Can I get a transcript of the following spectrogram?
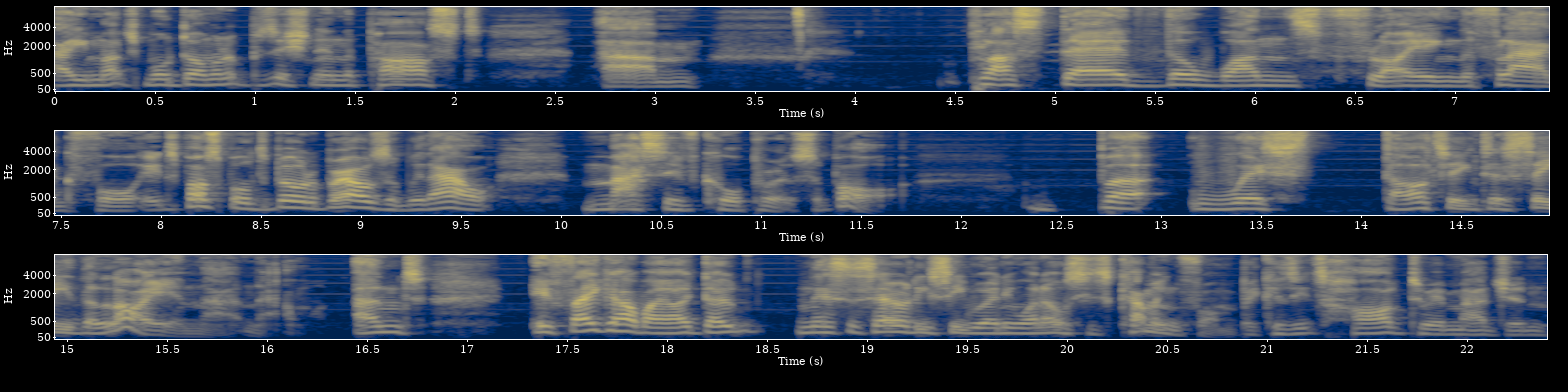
a much more dominant position in the past. Um, plus, they're the ones flying the flag for it's possible to build a browser without massive corporate support. But we're starting to see the lie in that now. And if they go away, I don't necessarily see where anyone else is coming from because it's hard to imagine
